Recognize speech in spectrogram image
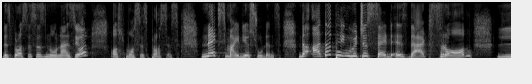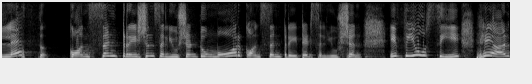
this process is known as your osmosis process. Next, my dear students, the other thing which is said is that from less concentration solution to more concentrated solution. If you see here,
